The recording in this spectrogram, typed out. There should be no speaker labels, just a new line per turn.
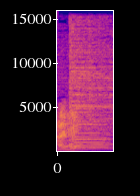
Bye.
